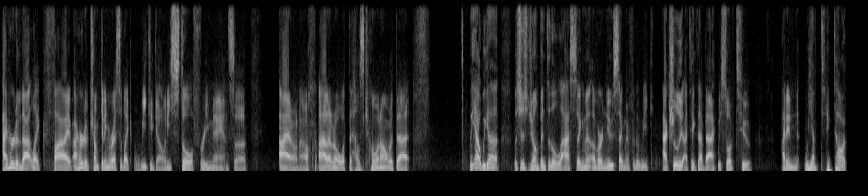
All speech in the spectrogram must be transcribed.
I heard of that like five I heard of Trump getting arrested like a week ago and he's still a free man, so I don't know. I don't know what the hell's going on with that. But yeah, we got let's just jump into the last segment of our news segment for the week. Actually, I take that back. We still have two. I didn't. We have TikTok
